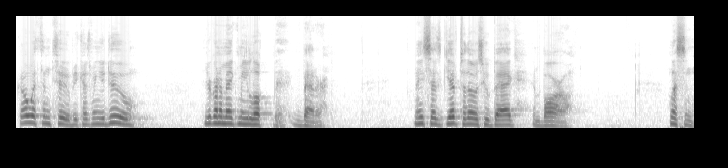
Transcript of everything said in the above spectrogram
Go with them too, because when you do, you're going to make me look better. And he says, Give to those who beg and borrow. Listen,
